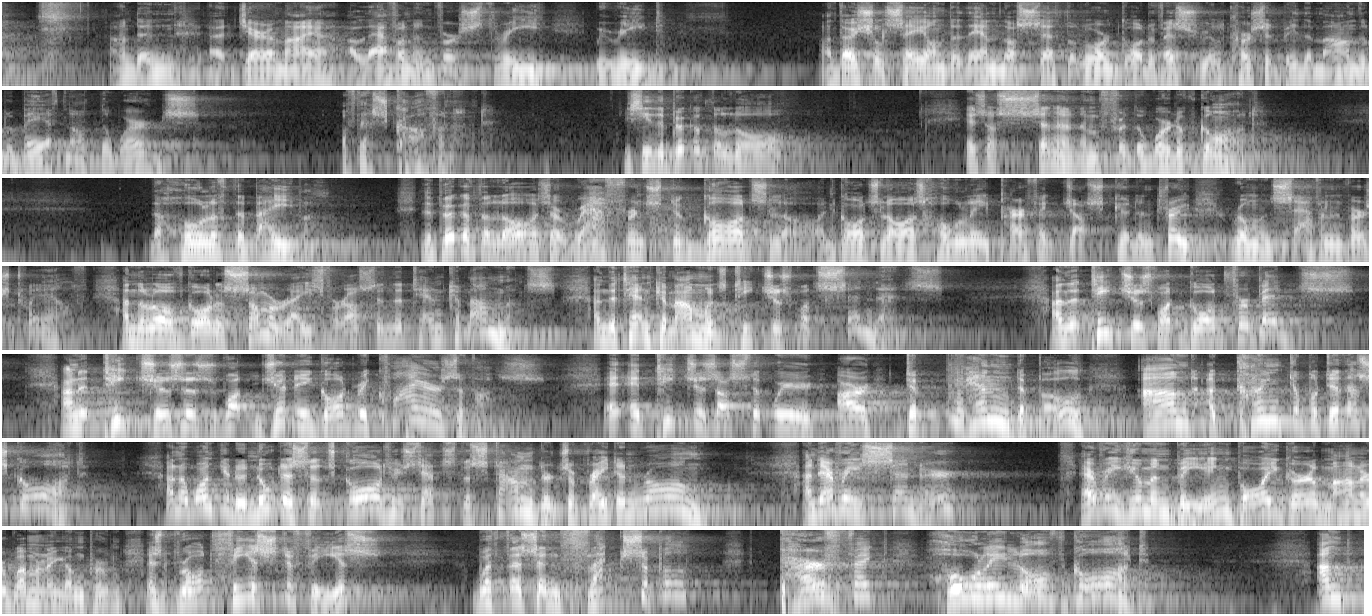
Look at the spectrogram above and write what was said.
and in uh, Jeremiah 11 and verse 3, we read, And thou shalt say unto them, Thus saith the Lord God of Israel, Cursed be the man that obeyeth not the words of this covenant. You see, the book of the law is a synonym for the word of God the whole of the Bible. The book of the law is a reference to God's law, and God's law is holy, perfect, just, good, and true. Romans 7, verse 12. And the law of God is summarized for us in the Ten Commandments. And the Ten Commandments teach us what sin is, and it teaches what God forbids, and it teaches us what duty God requires of us. It, it teaches us that we are dependable and accountable to this God. And I want you to notice that it's God who sets the standards of right and wrong. And every sinner, every human being, boy, girl, man, or woman, or young person, is brought face to face with this inflexible, perfect, holy law of God. And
